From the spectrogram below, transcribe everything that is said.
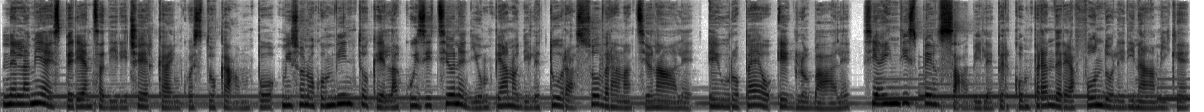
Nella mia esperienza di ricerca in questo campo mi sono convinto che l'acquisizione di un piano di lettura sovranazionale, europeo e globale sia indispensabile per comprendere a fondo le dinamiche,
